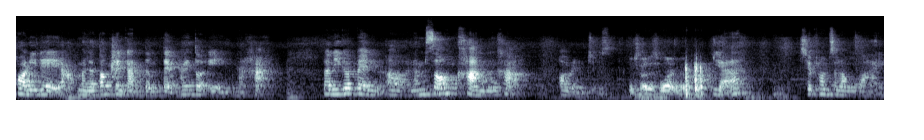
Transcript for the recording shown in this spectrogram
holiday อะมันจะต้องเป็นการเติมเต็มให้ตัวเองนะคะตอนนี้ก็เป็นเอ่อน้ำส้มคั้นค่ะ orange juice You try this wine, man. yeah เชฟทอมจะลองไวน์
